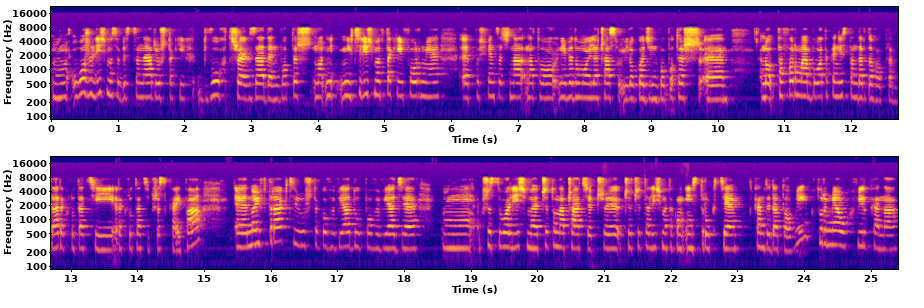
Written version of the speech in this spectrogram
Mm, ułożyliśmy sobie scenariusz takich dwóch, trzech zadań, bo też no, nie, nie, chcieliśmy w takiej formie e, poświęcać na, na to nie wiadomo ile czasu, ile godzin, bo, bo też e, no, ta forma była taka niestandardowa, prawda, rekrutacji, rekrutacji przez Skype'a. E, no i w trakcie już tego wywiadu, po wywiadzie um, przesyłaliśmy, czy to na czacie, czy, czy czytaliśmy taką instrukcję kandydatowi, który miał chwilkę na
